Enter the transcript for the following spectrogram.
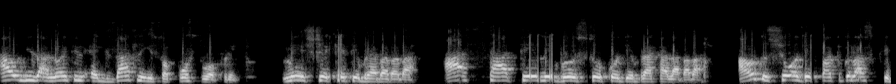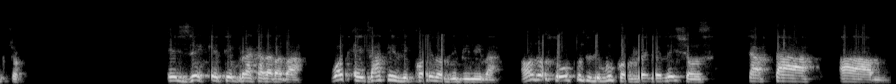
how this anointing exactly is supposed to operate. I want to show us a particular scripture. What exactly is the calling of the believer? I want us to open to the book of Revelations, chapter um,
